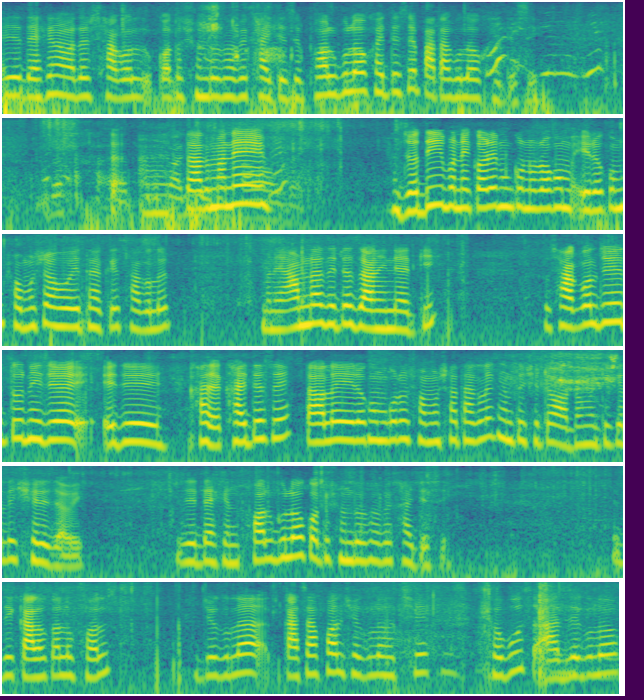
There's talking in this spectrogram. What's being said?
এই যে দেখেন আমাদের ছাগল কত সুন্দরভাবে খাইতেছে, ফলগুলোও খাইতেছে, পাতাগুলোও খাইতেছে। তার মানে যদি মনে করেন কোনো রকম এরকম সমস্যা হয়ে থাকে ছাগলের মানে আমরা যেটা জানি না আর কি, তো ছাগল যেহেতু নিজে এই যে খাই- খাইতেছে, তাহলে এরকম কোনো সমস্যা থাকলে কিন্তু সেটা অটোমেটিক্যালি সেরে যাবে। যে দেখেন ফলগুলোও কত সুন্দরভাবে খাইতেছে। যে কালো কালো ফল, যেগুলো কাঁচা ফল, সেগুলো হচ্ছে সবুজ, আর যেগুলো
